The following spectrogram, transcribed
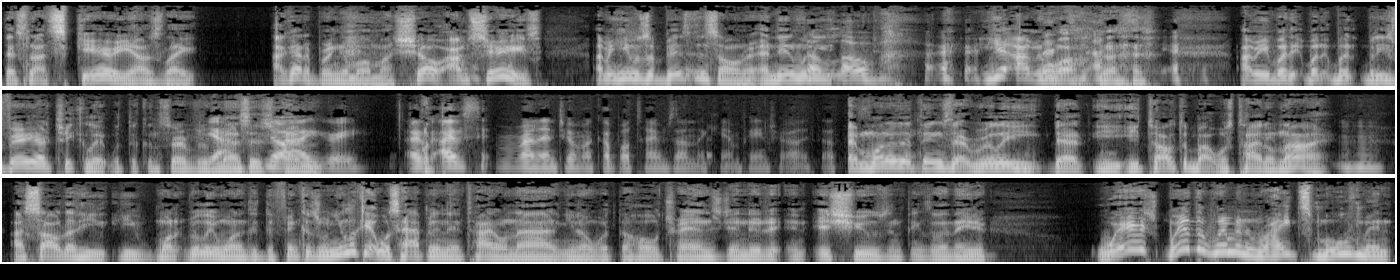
that's not scary. I was like, I got to bring him on my show. I'm serious. I mean, he was a business owner, and then It's when a he, low bar. yeah, I mean, well. I mean, but but but but he's very articulate with the conservative yeah. message. No, I agree. I've, I've run into him a couple times on the campaign trail. I thought And one of the thing. things that really that he, he talked about was Title IX. Mhm. I saw that he he want, really wanted to defend because when you look at what's happening in Title IX, you know, with the whole transgender issues and things of that nature, Mm-hmm. where's where the women rights movement?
